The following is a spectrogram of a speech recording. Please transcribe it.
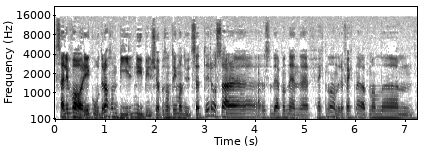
særlig varige goder, da, som bil, nybilkjøp og sånne ting man utsetter. Og så er det, så det er på den ene effekten. Og den andre effekten er at man eh,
